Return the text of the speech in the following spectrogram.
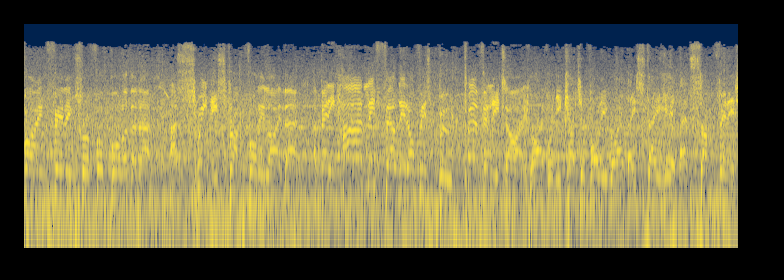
Satisfying feelings for a footballer than a, a sweetly struck volley like that. I bet he hardly felt it off his boot. Perfectly timed. Clive, when you catch a volley right, they stay here. That's some finish.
